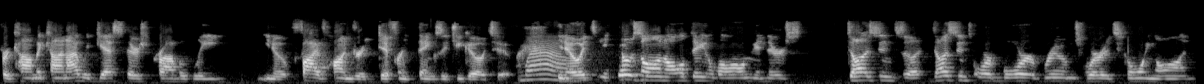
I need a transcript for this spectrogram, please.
for Comic Con. I would guess there's probably you know 500 different things that you go to. Wow. You know, it, it goes on all day long, and there's dozens, uh, dozens or more rooms where it's going on.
